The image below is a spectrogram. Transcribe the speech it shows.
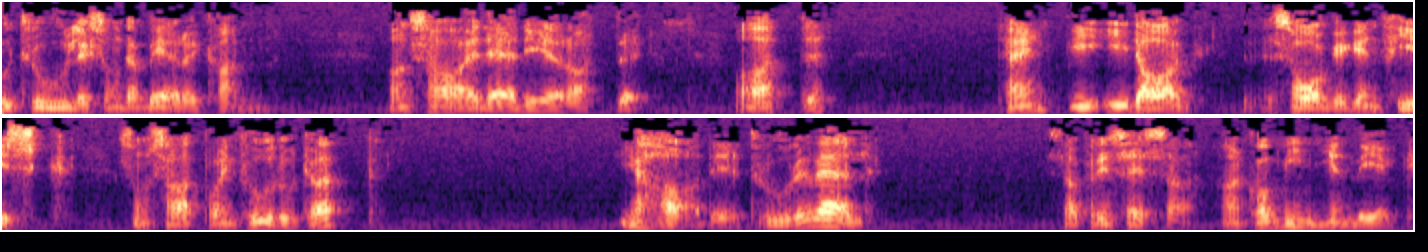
utrolig som det bare kan. Han sa det der at, at Tenk, i, i dag så jeg en fisk som satt på en furutøpp. Ja, det tror jeg vel, sa prinsessa. Han kom ingen veg.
